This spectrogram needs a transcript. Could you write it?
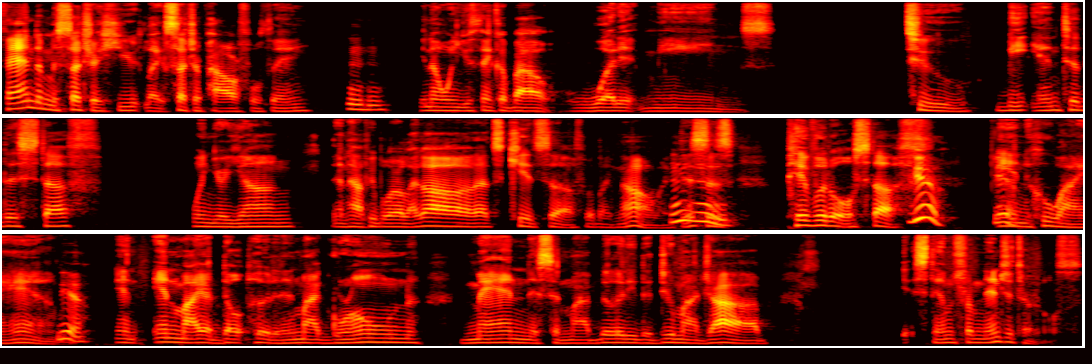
Fandom is such a huge, like such a powerful thing. hmm You know, when you think about what it means to be into this stuff when you're young and how people are like, oh, that's kid stuff. We're like, no, like this is pivotal stuff Yeah, yeah. in who I am. yeah, in in my adulthood and in my grown manness and my ability to do my job, it stems from Ninja Turtles.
